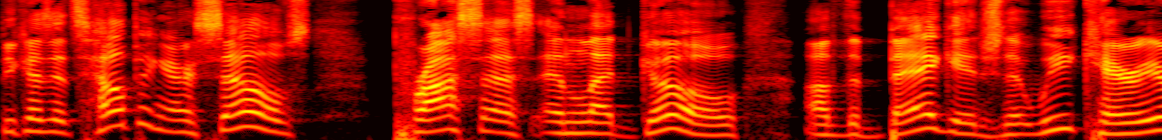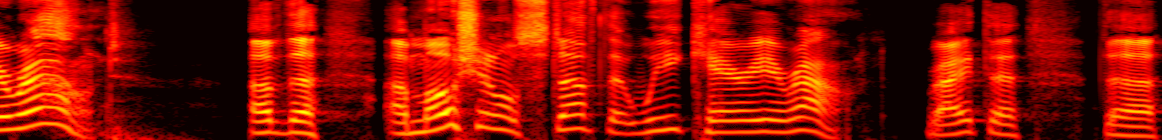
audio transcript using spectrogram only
Because it's helping ourselves process and let go of the baggage that we carry around, of the emotional stuff that we carry around, right? The the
